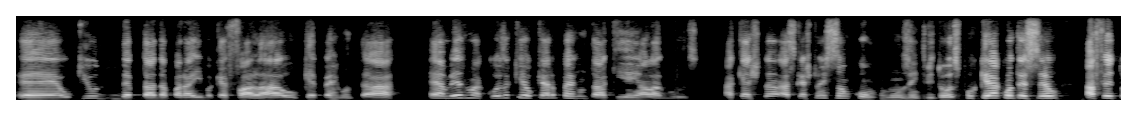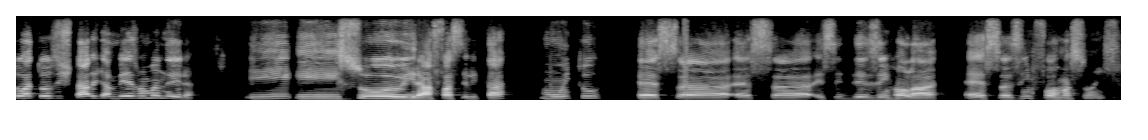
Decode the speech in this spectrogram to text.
É, o que o deputado da Paraíba quer falar ou quer perguntar, é a mesma coisa que eu quero perguntar aqui em Alagoas. Questão, as questões são comuns entre todos, porque aconteceu, afetou a todos os estados da mesma maneira. E, e isso irá facilitar muito essa, essa, esse desenrolar essas informações.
